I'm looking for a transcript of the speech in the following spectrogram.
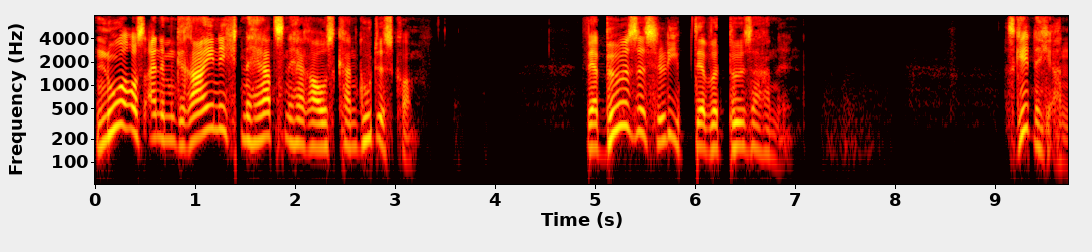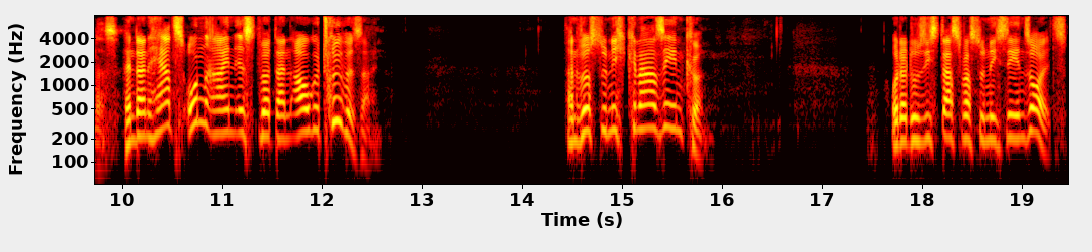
Nur aus einem gereinigten Herzen heraus kann Gutes kommen. Wer Böses liebt, der wird böse handeln. Es geht nicht anders. Wenn dein Herz unrein ist, wird dein Auge trübe sein. Dann wirst du nicht klar sehen können. Oder du siehst das, was du nicht sehen sollst,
